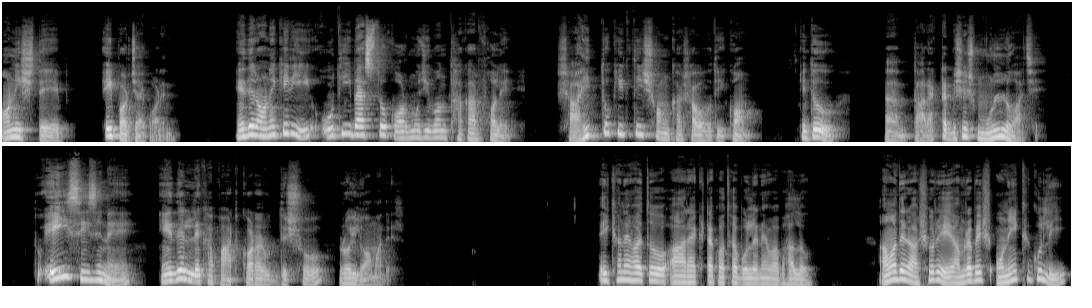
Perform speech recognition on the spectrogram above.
অনিশ দেব, এই পর্যায়ে পড়েন। এদের অনেকেরই অতি ব্যস্ত কর্মজীবন থাকার ফলে সাহিত্য কীর্তির সংখ্যা স্বভাবতই কম। কিন্তু তার একটা বিশেষ মূল্য আছে। তো এই সিজনে এদের লেখা পাঠ করার উদ্দেশ্য রইল আমাদের। এইখানে হয়তো আর একটা কথা বলে নেওয়া ভালো। আমাদের আসরে আমরা বেশ অনেকগুলি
